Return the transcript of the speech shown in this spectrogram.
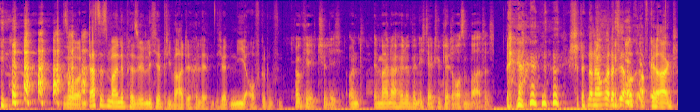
So, das ist meine persönliche private Hölle. Ich werde nie aufgerufen. Okay, chillig. Und in meiner Hölle bin ich der Typ, der draußen wartet. Dann haben wir das ja auch abgehakt.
